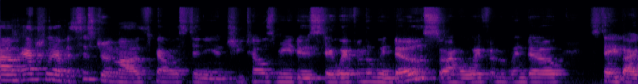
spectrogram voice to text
um, actually, I have a sister-in-law who's Palestinian. She tells me to stay away from the windows, so I'm away from the window, stay by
